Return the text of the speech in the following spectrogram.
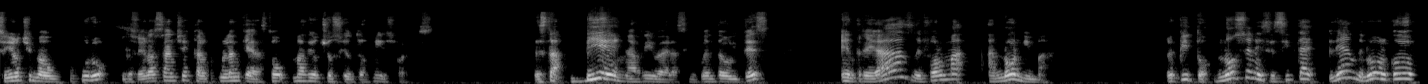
Señor Chimabucuro y la señora Sánchez calculan que gastó más de 800 mil soles. Está bien arriba de las 50 OITs entregadas de forma anónima. Repito, no se necesita, lean de nuevo el Código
